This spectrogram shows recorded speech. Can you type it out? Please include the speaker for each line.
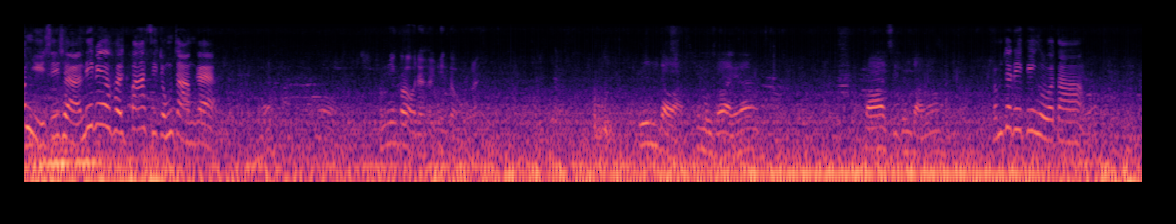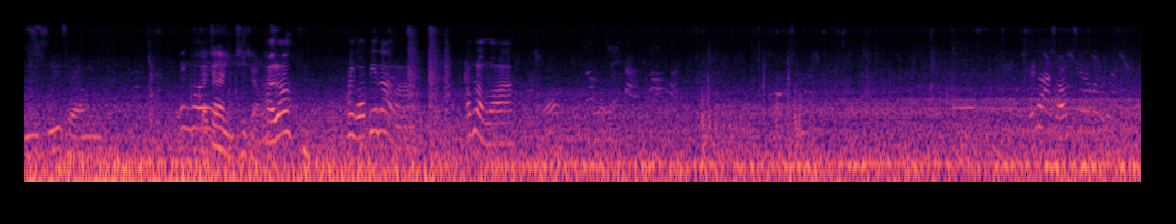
Speaker 1: 心魚市場，呢邊去巴士總站嘅。
Speaker 2: 咁應該我哋去邊度好咧？
Speaker 3: 邊度啊？都冇所謂啦。巴士總站咯。
Speaker 1: 咁即係呢邊嘅喎，但
Speaker 3: 魚市場
Speaker 1: 應該
Speaker 3: 真係魚市場。
Speaker 1: 係咯，去嗰邊啦，係嘛？咁落唔落啊？上车啊。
